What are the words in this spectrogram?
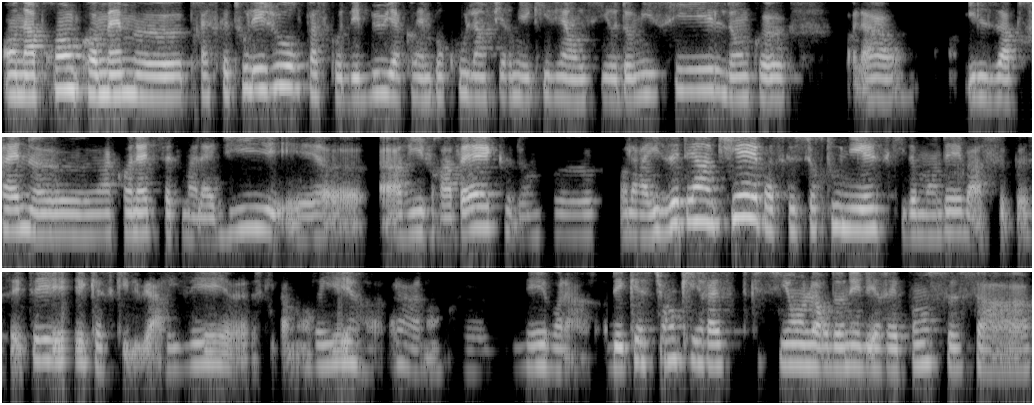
on apprend quand même euh, presque tous les jours parce qu'au début, il y a quand même beaucoup l'infirmier qui vient aussi au domicile. Donc, voilà, ils apprennent euh, à connaître cette maladie et euh, à vivre avec. Donc euh, voilà, ils étaient inquiets parce que surtout Niels qui demandait bah, ce que c'était, qu'est-ce qui lui arrivait, est-ce qu'il va mourir. Voilà, donc, mais voilà, des questions qui restent, si on leur donnait des réponses, ça,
